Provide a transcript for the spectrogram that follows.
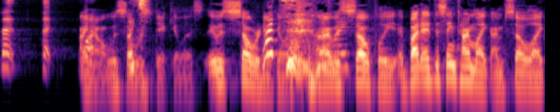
that. That I know it was so What's- ridiculous. It was so ridiculous. and I was so pleased, but at the same time, like I'm so like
